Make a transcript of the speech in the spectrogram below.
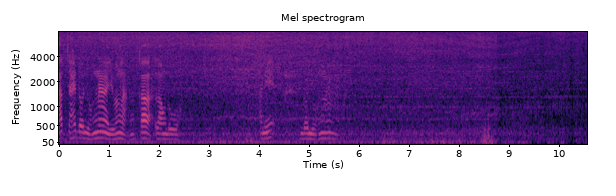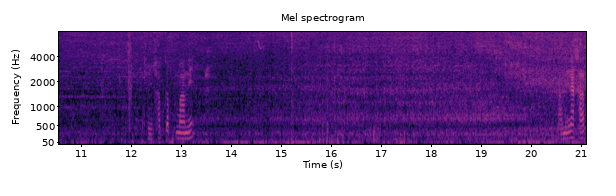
ครับจะให้โดนอยู่ข้างหน้าอยู่ข้างหลังก็ลองดู อันนี้โดนอยู่ข้างหน้าโอเคครับก็ประมาณนี้ ตาม นี้นะครับ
